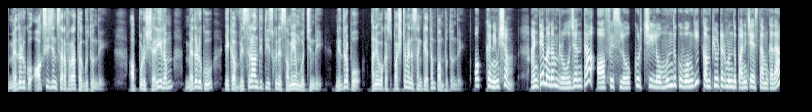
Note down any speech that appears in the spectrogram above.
మెదడుకు ఆక్సిజన్ సరఫరా తగ్గుతుంది. అప్పుడు శరీరం మెదడుకు ఇక విశ్రాంతి తీసుకునే సమయం వచ్చింది. నిద్రపో. అనే ఒక స్పష్టమైన సంకేతం పంపుతుంది. ఒక్క నిమిషం. అంటే మనం రోజంతా ఆఫీస్లో కుర్చీలో ముందుకు వంగి కంప్యూటర్ ముందు పనిచేస్తాం కదా?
